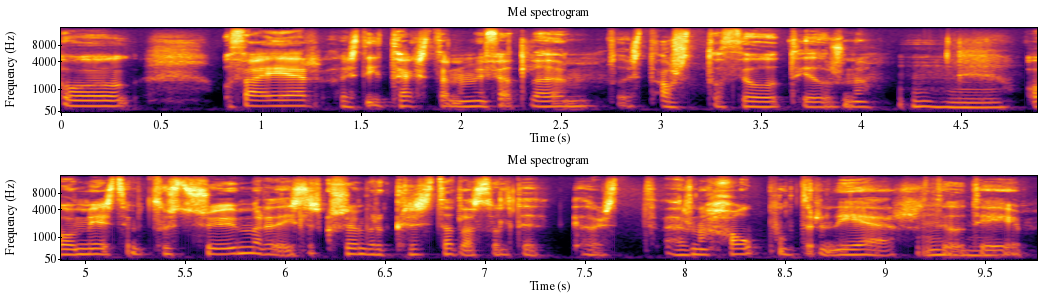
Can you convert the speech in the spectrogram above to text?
og, og það er, þú veist, í textanum ég fjallaðum, þú veist, ást og þjóðtíð og svona. Mhm. og mér veist, þú veist, sumarið íslensku sumar kristallast svolítið, þú veist, það er svona hápunkturinn ég er þjóðtíð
